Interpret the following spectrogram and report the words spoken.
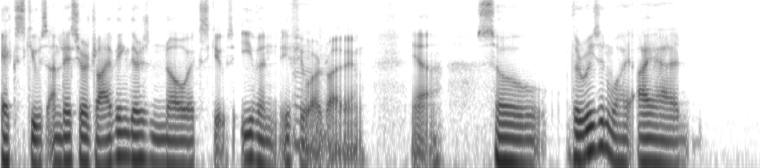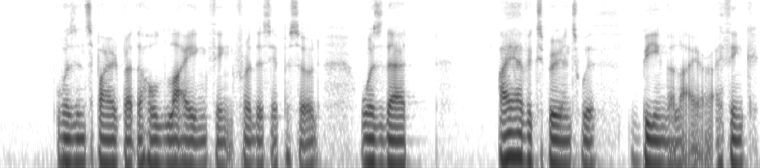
excuse unless you're driving. There's no excuse, even if you are Mm. driving. Yeah. So the reason why I had was inspired by the whole lying thing for this episode was that I have experience with being a liar. I think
